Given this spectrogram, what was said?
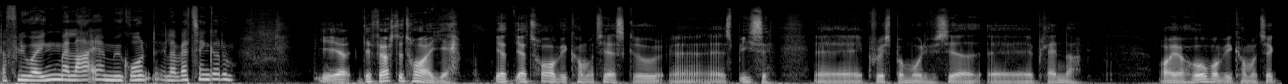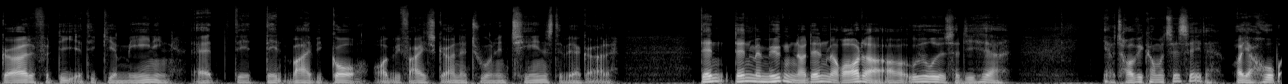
der flyver ingen malaria-myg rundt, eller hvad tænker du? Ja, det første tror jeg ja. Jeg, jeg tror, vi kommer til at skrive, øh, spise øh, CRISPR-modificerede øh, planter. Og jeg håber, vi kommer til at gøre det, fordi at det giver mening, at det er den vej, vi går, og at vi faktisk gør naturen en tjeneste ved at gøre det. Den, den med myggen og den med rotter og udryddelse af de her jeg tror, vi kommer til at se det. Og jeg håber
